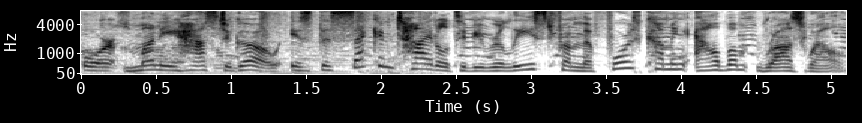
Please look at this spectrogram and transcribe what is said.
or Money Has to Go, is the second title to be released from the forthcoming album Roswell.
